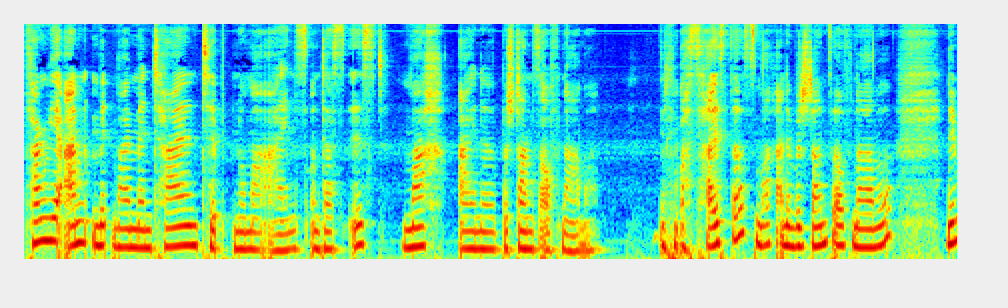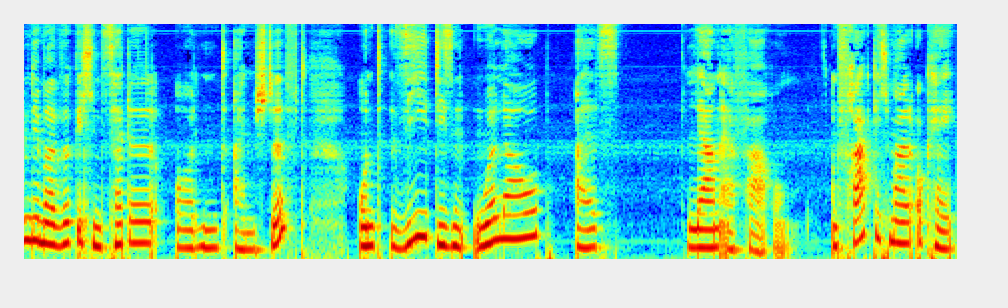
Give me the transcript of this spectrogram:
Fangen wir an mit meinem mentalen Tipp Nummer eins und das ist, mach eine Bestandsaufnahme. Was heißt das? Mach eine Bestandsaufnahme. Nimm dir mal wirklich einen Zettel und einen Stift und sieh diesen Urlaub als Lernerfahrung und frag dich mal, okay,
